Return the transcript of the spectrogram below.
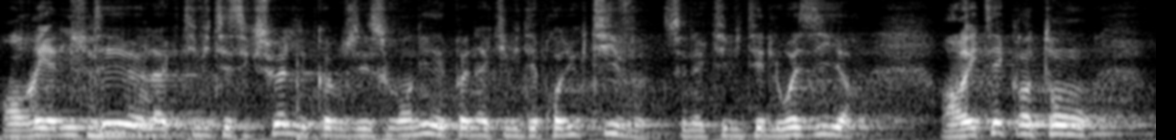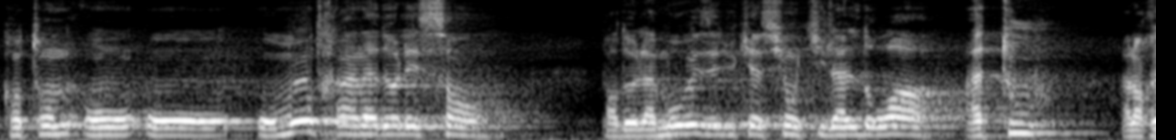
En réalité, l'activité sexuelle, comme j'ai souvent dit, n'est pas une activité productive, c'est une activité de loisir. En réalité, quand on, quand on montre à un adolescent, par de la mauvaise éducation, qu'il a le droit à tout, Alors,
